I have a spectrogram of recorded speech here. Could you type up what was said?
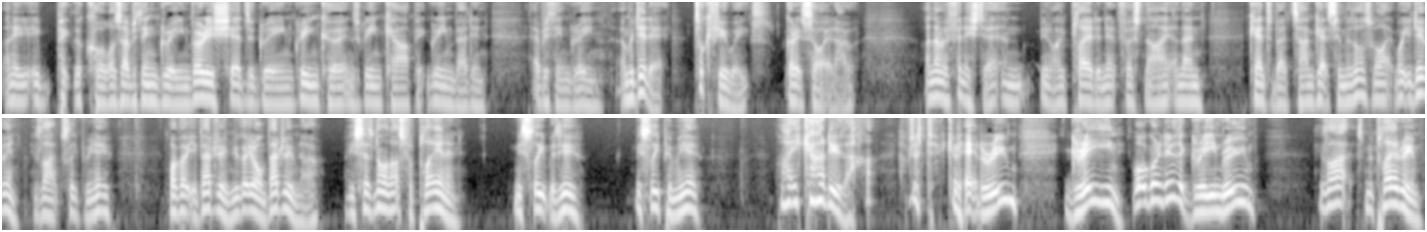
And he, he picked the colours, everything green, various shades of green, green curtains, green carpet, green bedding, everything green. And we did it. Took a few weeks, got it sorted out. And then we finished it and, you know, he played in it first night and then came to bedtime, gets in with us. We're like, what are you doing? He's like, sleeping with you. What about your bedroom? You've got your own bedroom now. He says, no, that's for playing in. Me sleep with you. Me sleeping with you. Well, like, you can't do that. I've just decorated a room. Green. What are we going to do with the green room? He's like, it's my playroom.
